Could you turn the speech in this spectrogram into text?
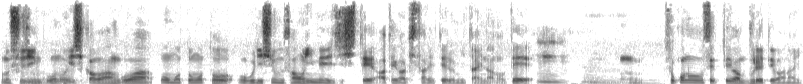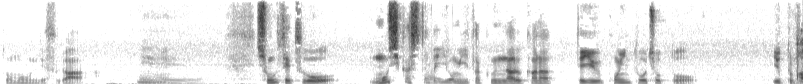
この主人公の石川暗号は、もともと小栗旬さんをイメージして当て書きされてるみたいなので、うん。うんうん。そこの設定はブレてはないと思うんですが、え小説をもしかしたら読みたくなるかなっていうポイントをちょっと言っとき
